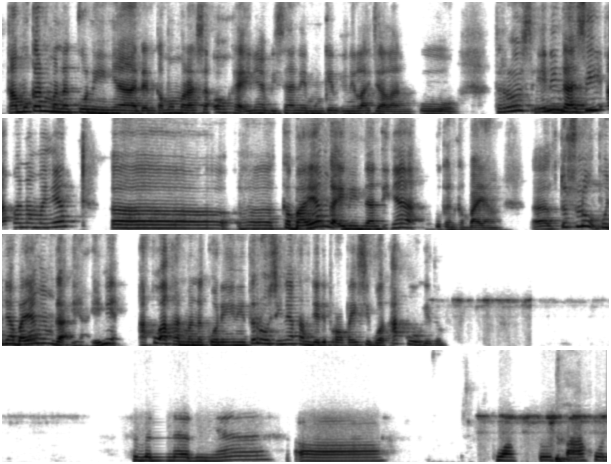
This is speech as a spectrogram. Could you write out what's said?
kamu kan menekuninya dan kamu merasa oh kayaknya bisa nih mungkin inilah jalanku. Terus ini enggak sih apa namanya eh, eh, kebayang nggak ini nantinya bukan kebayang. Eh, terus lu punya bayangan nggak ya ini aku akan menekuni ini terus ini akan menjadi profesi buat aku gitu. Sebenarnya uh, waktu tahun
